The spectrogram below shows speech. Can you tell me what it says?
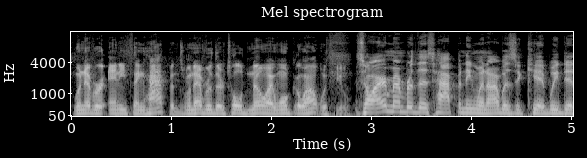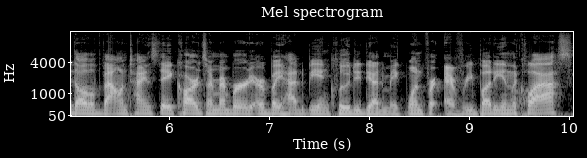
whenever anything happens, whenever they're told, no, I won't go out with you. So I remember this happening when I was a kid. We did all the Valentine's Day cards. I remember everybody had to be included. You had to make one for everybody in the class.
